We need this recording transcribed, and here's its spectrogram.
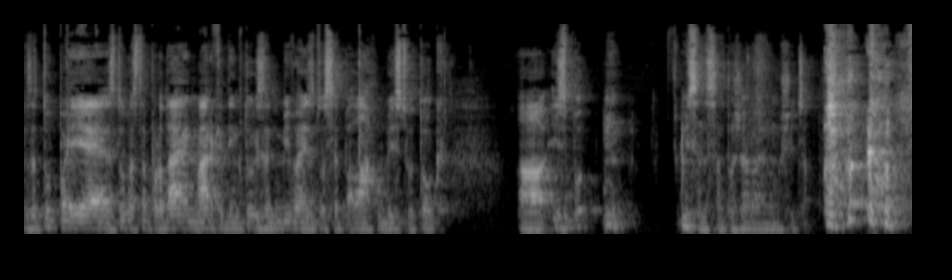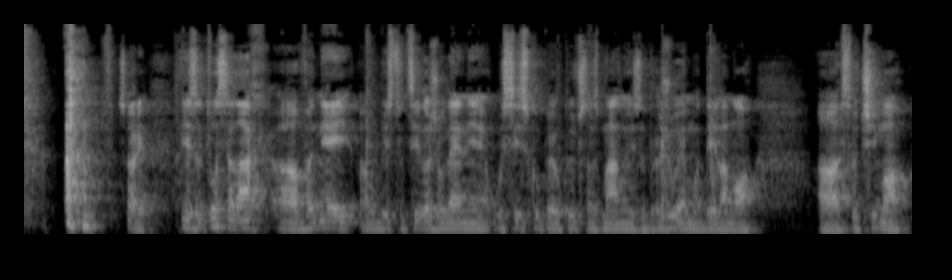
zato pa je, zato pa sta prodaja in marketing tako zanimiva in zato se pa lahko v bistvu tako uh, izbo... Mislim, da sem požaral eno mušico. In zato se lahko uh, v njej uh, v bistvu celo življenje vsi skupaj, vključno z mano, izobražujemo, delamo, uh, se učimo.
